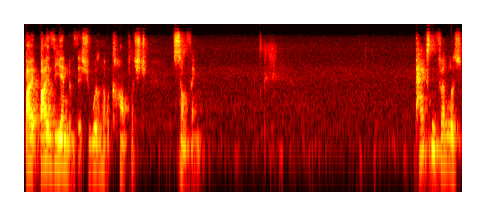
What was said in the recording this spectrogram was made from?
by by the end of this you will have accomplished something. Paxton Fettel is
